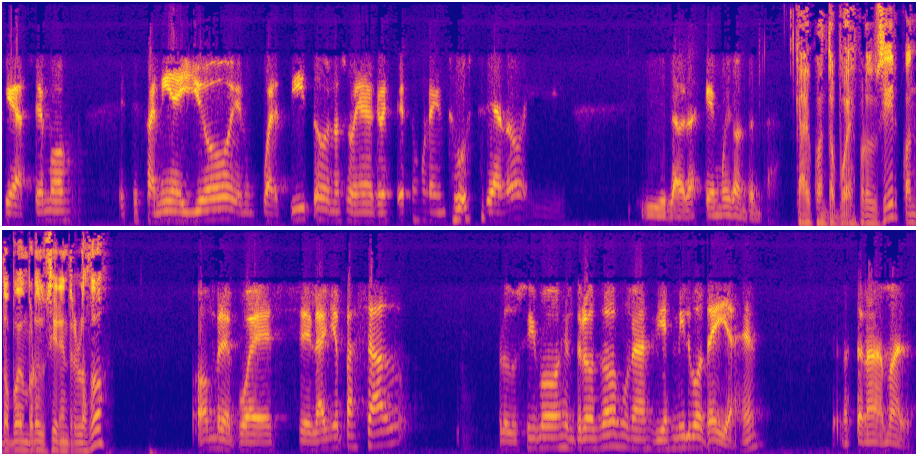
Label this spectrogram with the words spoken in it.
que hacemos Estefanía y yo en un cuartito, no se vayan a creer que esto es una industria, ¿no? Y, y la verdad es que muy contenta. ¿Cuánto puedes producir? ¿Cuánto pueden producir entre los dos? Hombre, pues el año pasado producimos entre los dos unas 10.000 botellas, ¿eh? no está nada mal.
